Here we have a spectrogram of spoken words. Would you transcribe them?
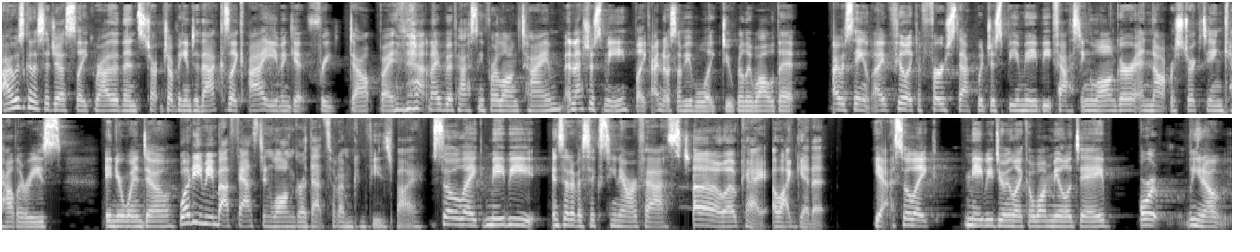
I was going to suggest like rather than start jumping into that cuz like I even get freaked out by that and I've been fasting for a long time and that's just me. Like I know some people like do really well with it. I was saying I feel like a first step would just be maybe fasting longer and not restricting calories in your window. What do you mean by fasting longer? That's what I'm confused by. So like maybe instead of a 16 hour fast. Oh, okay. Oh, I get it. Yeah. So like maybe doing like a one meal a day or, you know,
